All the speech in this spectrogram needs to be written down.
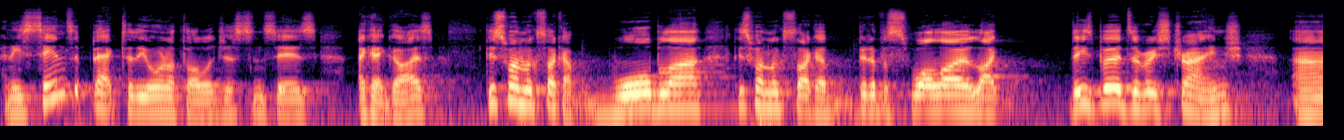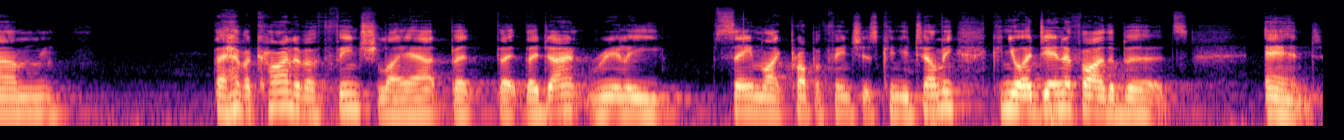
and he sends it back to the ornithologist and says, "Okay, guys, this one looks like a warbler. This one looks like a bit of a swallow. Like these birds are very strange." Um, they have a kind of a finch layout, but they, they don't really seem like proper finches. Can you tell me? Can you identify the birds? And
